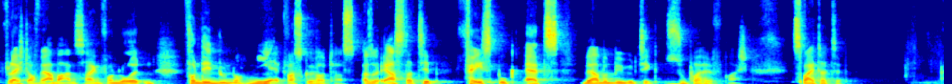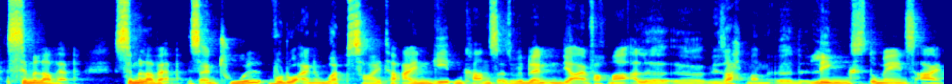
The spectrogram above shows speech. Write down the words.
vielleicht auch Werbeanzeigen von Leuten, von denen du noch nie etwas gehört hast. Also erster Tipp, Facebook Ads, Werbebibliothek, super hilfreich. Zweiter Tipp, SimilarWeb. SimilarWeb ist ein Tool, wo du eine Webseite eingeben kannst. Also wir blenden dir einfach mal alle, äh, wie sagt man, äh, Links, Domains ein.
